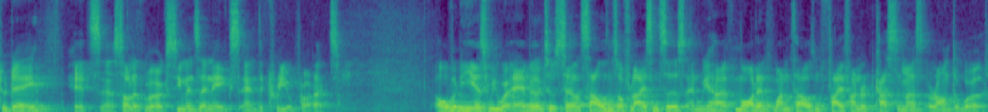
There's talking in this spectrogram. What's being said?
Today, it's uh, SolidWorks, Siemens NX, and the Creo products. Over the years, we were able to sell thousands of licenses and we have more than 1,500 customers around the world.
